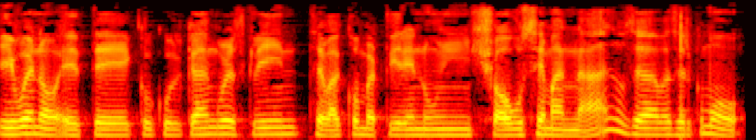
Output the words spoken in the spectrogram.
y bueno, este Kukulkan Wrestling se va a convertir en un show semanal, o sea, va a ser como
